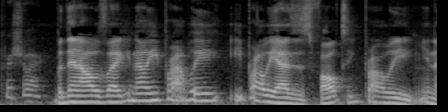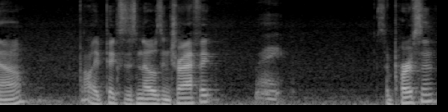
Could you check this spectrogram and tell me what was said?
for sure. But then I was like, you know, he probably he probably has his faults. He probably, you know, probably picks his nose in traffic. Right. It's a person.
